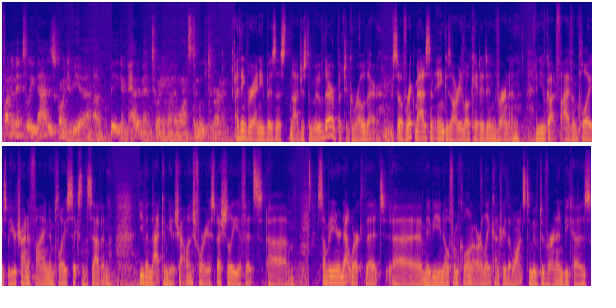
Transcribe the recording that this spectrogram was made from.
fundamentally that is going to be a, a, big impediment to anyone that wants to move to Vernon. I think for any business, not just to move there, but to grow there. Mm-hmm. So if Rick Maddison Inc. is already located in Vernon and you've got five employees, but you're trying to find employees six and seven, even that can be a challenge for you, especially if it's um, somebody in your network that uh, maybe you know from Kelowna or Lake Country that wants to move to Vernon because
